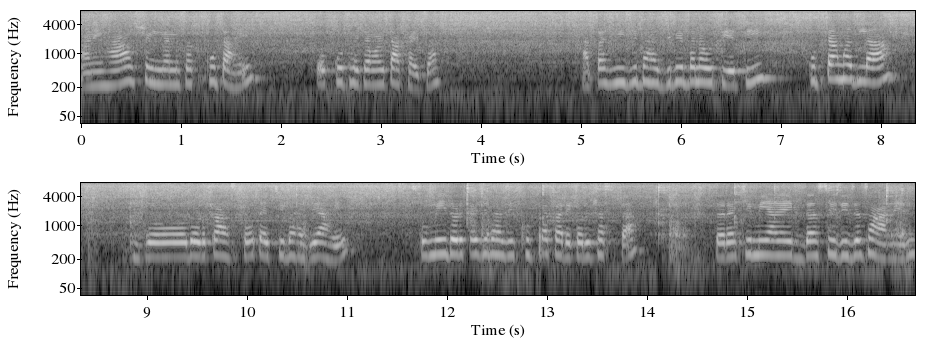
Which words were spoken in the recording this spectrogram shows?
आणि हा शेंगदाण्याचा कूट आहे तो कूट ह्याच्यामध्ये टाकायचा. आता ही जी भाजी मी बनवते ती कुटामधला जो दोडका असतो त्याची भाजी आहे. तुम्ही दोडक्याची भाजी खूप प्रकारे करू शकता. तर याची मी एकदा सिरीजच आणेल.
